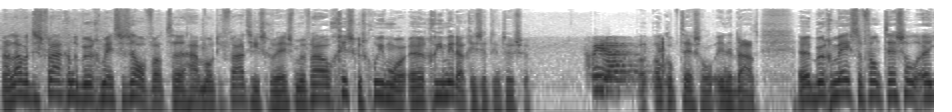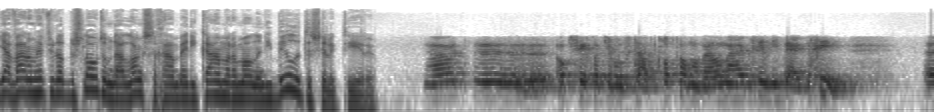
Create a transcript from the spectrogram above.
Nou, laten we het eens vragen aan de burgemeester zelf... wat uh, haar motivatie is geweest. Mevrouw Giskus, uh, goedemiddag is het intussen. Goeiedag. Ook op Tessel, inderdaad. burgemeester van Tessel, ja, waarom hebt u dat besloten om daar langs te gaan... bij die cameraman en die beelden te selecteren? Nou, het, op zich wat Jeroen vertelt klopt allemaal wel... maar hij begint niet bij het begin... Uh,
